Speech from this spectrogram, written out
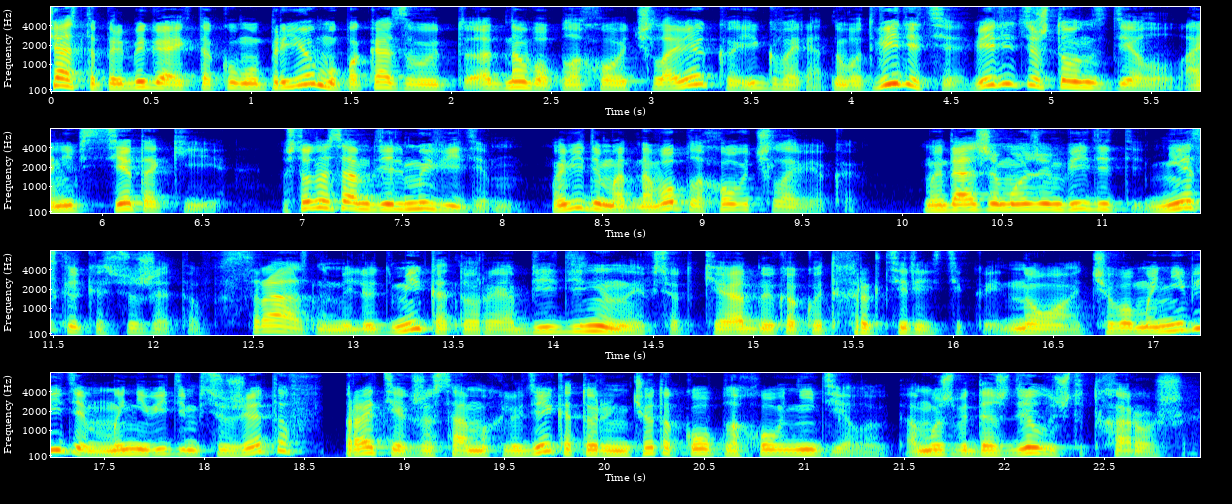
Часто прибегая к такому приему, показывают одного плохого человека и говорят, ну вот видите, видите, что он сделал? Они все такие. Что на самом деле мы видим? Мы видим одного плохого человека. Мы даже можем видеть несколько сюжетов с разными людьми, которые объединены все-таки одной какой-то характеристикой. Но чего мы не видим? Мы не видим сюжетов про тех же самых людей, которые ничего такого плохого не делают, а может быть даже делают что-то хорошее.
